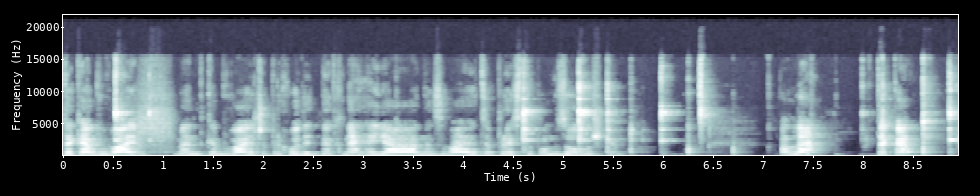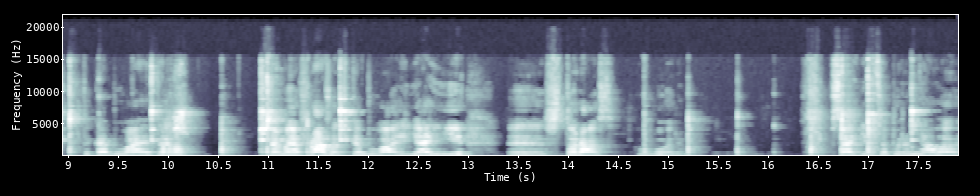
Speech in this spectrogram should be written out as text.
таке буває. У мене таке буває, що приходить натхнення, я називаю це приступом золушки. Але таке, таке буває теж. Це моя фраза, таке буває. Я її е, сто раз говорю. Все, я це перемняла,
